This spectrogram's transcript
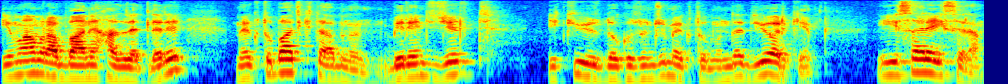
İmam Rabbani Hazretleri Mektubat kitabının 1. cilt 209. mektubunda diyor ki İsa Aleyhisselam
